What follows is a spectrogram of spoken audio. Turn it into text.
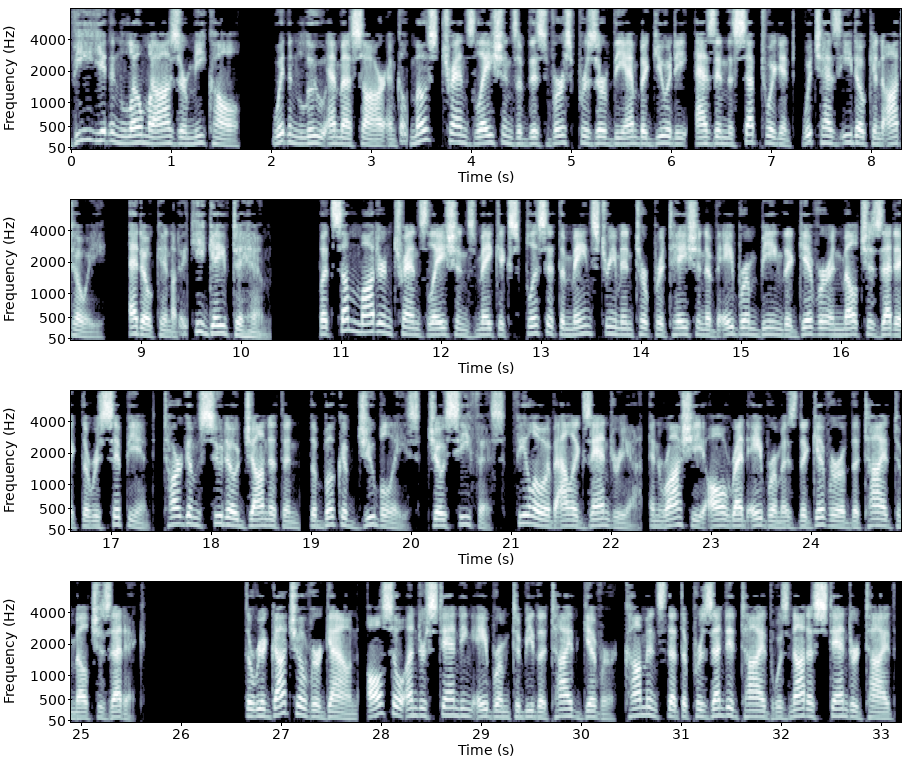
V yitin lo ma'azar mikal, Witten lu msr Most translations of this verse preserve the ambiguity, as in the Septuagint, which has edokan autoi, edokan he gave to him. But some modern translations make explicit the mainstream interpretation of Abram being the giver and Melchizedek the recipient. Targum Pseudo Jonathan, the Book of Jubilees, Josephus, Philo of Alexandria, and Rashi all read Abram as the giver of the tithe to Melchizedek. The Rogachover Gaon, also understanding Abram to be the tithe giver, comments that the presented tithe was not a standard tithe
